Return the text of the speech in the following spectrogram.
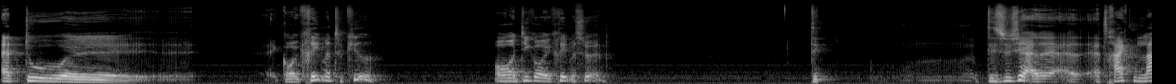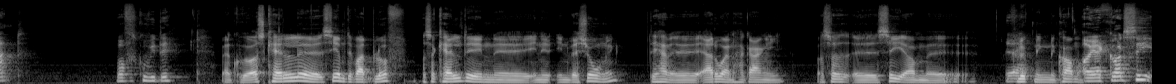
At du øh, går i krig med Tyrkiet, og at de går i krig med Syrien. Det, det synes jeg er, er, er trækken langt. Hvorfor skulle vi det? Man kunne jo også kalde, øh, se om det var et bluff, og så kalde det en, øh, en invasion, ikke? Det her øh, Erdogan har gang i. Og så øh, se om øh, ja. flygtningene kommer. Og jeg kan godt se,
